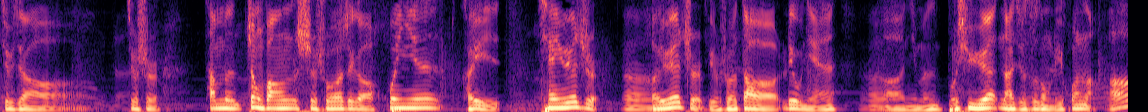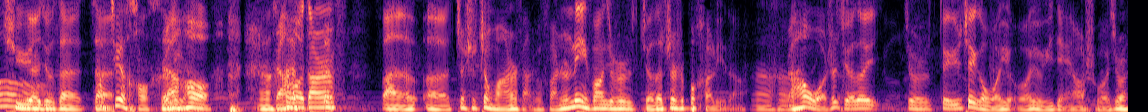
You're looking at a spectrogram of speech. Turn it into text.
就叫就是他们正方是说这个婚姻可以签约制、嗯，合约制，比如说到六年，嗯呃，你们不续约，那就自动离婚了。哦续约就在在哦，这个好合理啊。然后，然后当然反呃，这是正方还是反方？反正另一方就是觉得这是不合理的。嗯，然后我是觉得，就是对于这个，我有我有一点要说，就是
